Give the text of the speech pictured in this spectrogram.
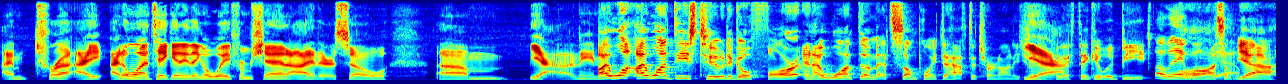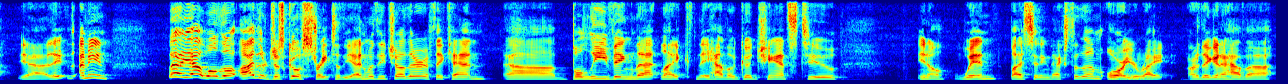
I'm try I, I don't want to take anything away from Shan either. So um, yeah, I mean, I want I want these two to go far, and I want them at some point to have to turn on each other. Yeah. 'cause I think it would be Oh, they will, awesome. Yeah, yeah. They- I mean, well, yeah. Well, they'll either just go straight to the end with each other if they can, uh, believing that like they have a good chance to, you know, win by sitting next to them. Or Mm-hmm. you're right. Are they going to have a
